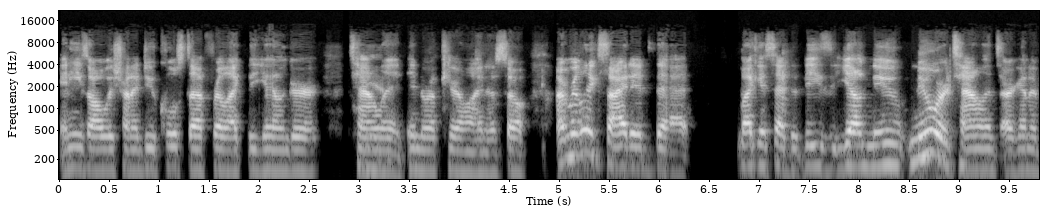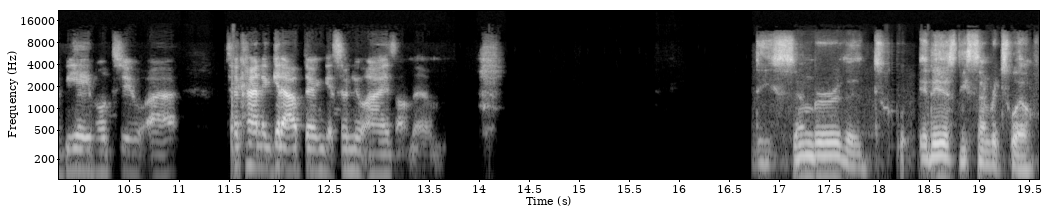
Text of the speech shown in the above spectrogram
and he's always trying to do cool stuff for like the younger talent in North Carolina. So I'm really excited that, like I said, that these young new newer talents are going to be able to uh, to kind of get out there and get some new eyes on them. December the tw- it is December 12th.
